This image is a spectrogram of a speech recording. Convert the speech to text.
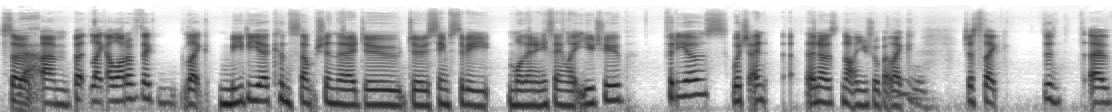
so Yeah. um but like a lot of the like media consumption that i do do seems to be more than anything like youtube videos which i, I know it's not unusual but like just like the I've,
